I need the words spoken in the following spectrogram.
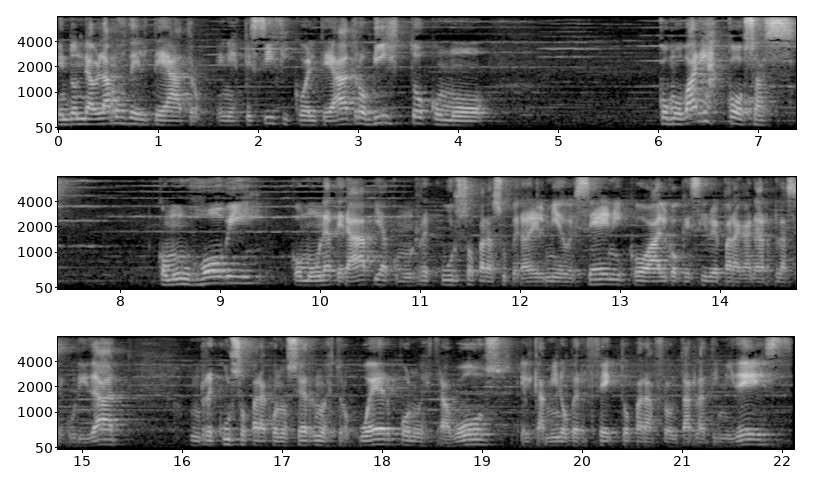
en donde hablamos del teatro, en específico el teatro visto como, como varias cosas, como un hobby, como una terapia, como un recurso para superar el miedo escénico, algo que sirve para ganar la seguridad, un recurso para conocer nuestro cuerpo, nuestra voz, el camino perfecto para afrontar la timidez,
